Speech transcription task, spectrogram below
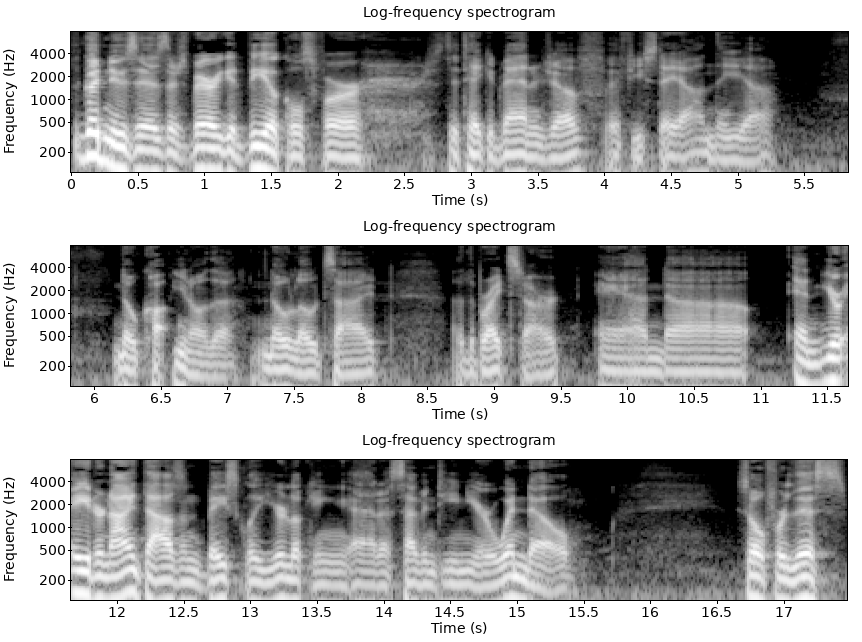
The good news is there's very good vehicles for to take advantage of if you stay on the uh, no co- you know the no load side, uh, the Bright Start, and uh, and your eight or nine thousand basically you're looking at a 17 year window so for this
